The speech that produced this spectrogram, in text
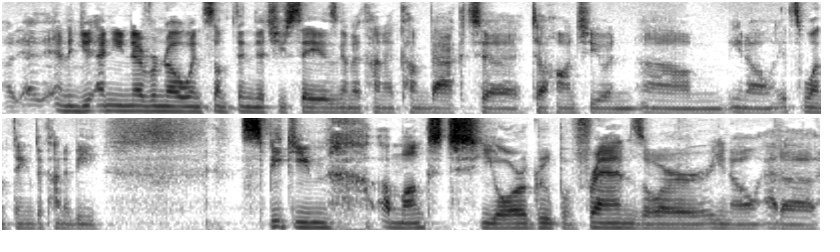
Uh, and you and you never know when something that you say is going to kind of come back to to haunt you, and um, you know, it's one thing to kind of be speaking amongst your group of friends or you know at a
